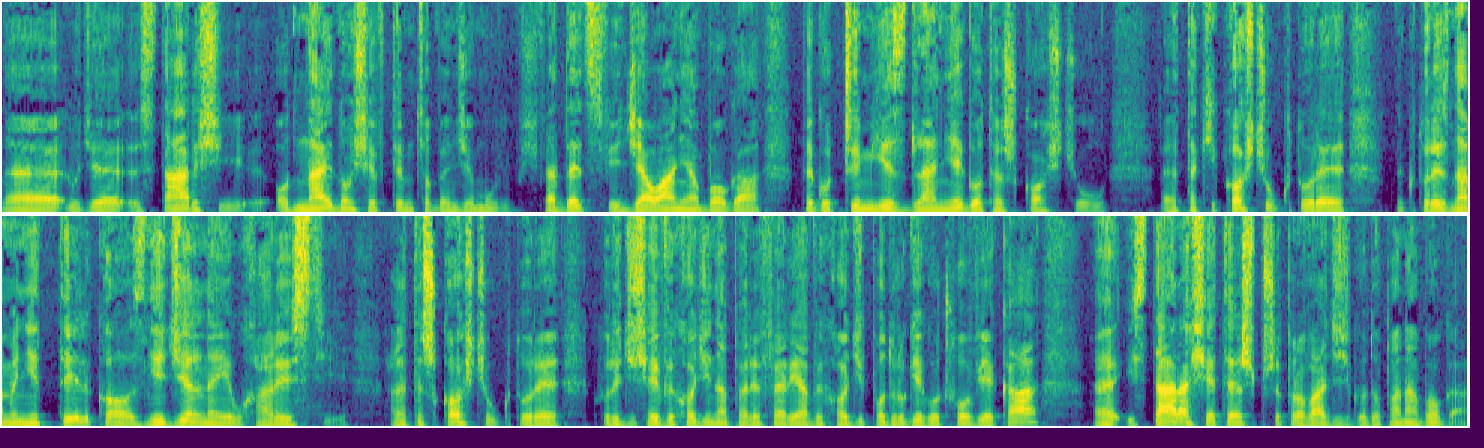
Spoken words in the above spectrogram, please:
e, ludzie starsi odnajdą się w tym, co będzie mówił. W świadectwie działania Boga, tego, czym jest dla Niego też Kościół. E, taki Kościół, który, który znamy nie tylko z niedzielnej Eucharystii, ale też Kościół, który, który dzisiaj wychodzi na peryferia, wychodzi po drugiego człowieka e, i stara się też przyprowadzić go do Pana Boga.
